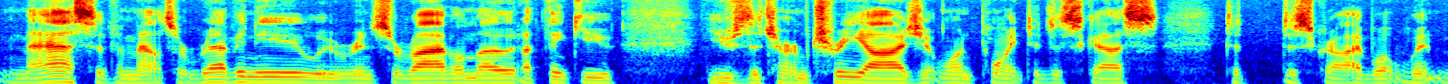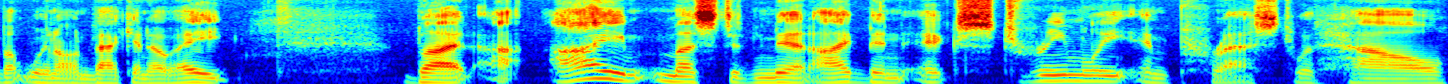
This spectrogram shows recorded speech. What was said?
massive amounts of revenue. We were in survival mode. I think you used the term triage at one point to discuss to describe what went what went on back in 08. But I, I must admit, I've been extremely impressed with how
